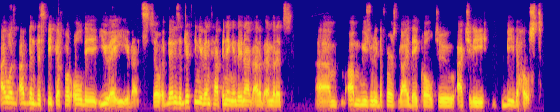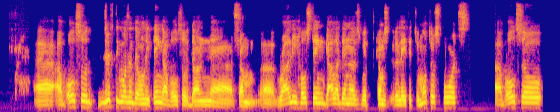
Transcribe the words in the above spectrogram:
I was I've been the speaker for all the UAE events. So if there is a drifting event happening in the United Arab Emirates, um, I'm usually the first guy they call to actually be the host. Uh, I've also drifting wasn't the only thing. I've also done uh, some uh, rally hosting, gala dinners, which comes related to motorsports. I've also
